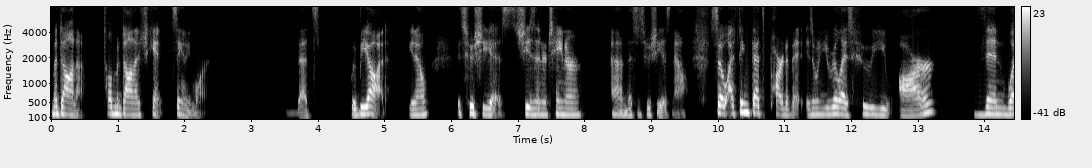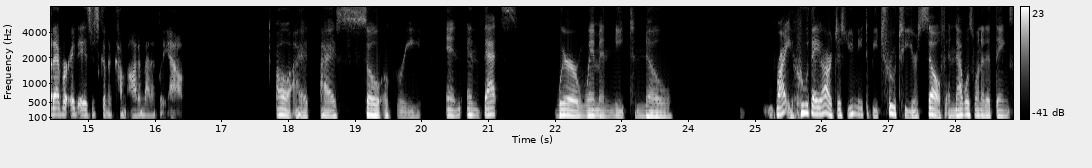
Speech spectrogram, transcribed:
Madonna told Madonna she can't sing anymore. That's would be odd, you know? It's who she is. She's an entertainer. And this is who she is now. So I think that's part of it is when you realize who you are, then whatever it is is going to come automatically out. Oh, I I so agree. And and that's where women need to know right who they are. Just you need to be true to yourself. And that was one of the things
